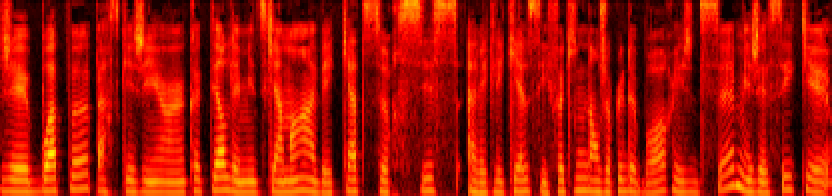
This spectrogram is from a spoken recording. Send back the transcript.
Je bois pas parce que j'ai un cocktail de médicaments avec 4 sur 6 avec lesquels c'est fucking dangereux de boire et je dis ça, mais je sais que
